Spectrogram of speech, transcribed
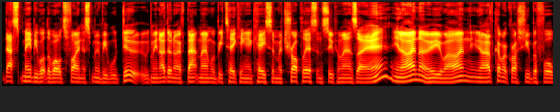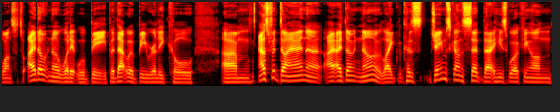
that's maybe what the world's finest movie will do. I mean, I don't know if Batman would be taking a case in Metropolis and Superman's like, eh, you know, I know who you are, and you know, I've come across you before once or twice. I don't know what it will be, but that would be really cool. Um, as for Diana, I, I, don't know, like because James Gunn said that he's working on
